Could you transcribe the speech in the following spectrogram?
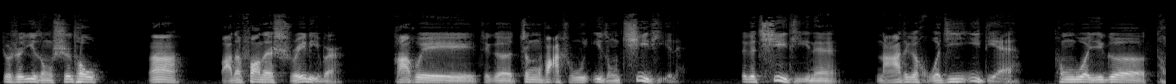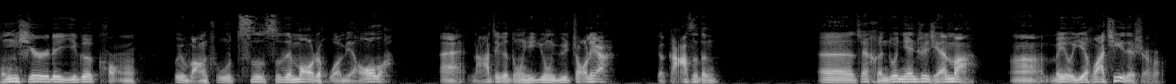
就是一种石头啊，把它放在水里边，它会这个蒸发出一种气体来。这个气体呢，拿这个火机一点，通过一个铜芯的一个孔，会往出呲呲的冒着火苗子。哎，拿这个东西用于照亮，叫嘎斯灯。呃，在很多年之前吧，啊，没有液化气的时候。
